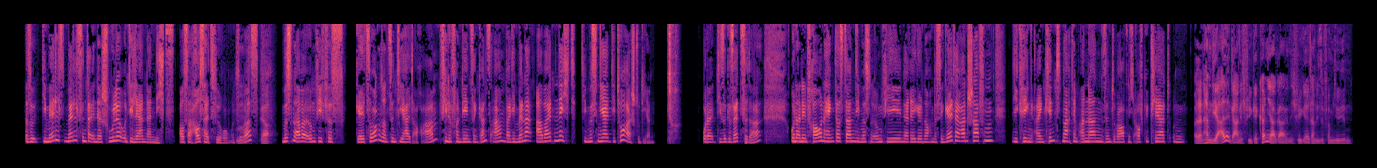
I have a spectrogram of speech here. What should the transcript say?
also die Mädels, Mädels sind da in der Schule und die lernen dann nichts, außer Haushaltsführung und mhm. sowas. Ja. Müssen aber irgendwie fürs Geld sorgen, sonst sind die halt auch arm. Viele von denen sind ganz arm, weil die Männer arbeiten nicht. Die müssen ja die Tora studieren. Oder diese Gesetze da. Und an den Frauen hängt das dann, die müssen irgendwie in der Regel noch ein bisschen Geld heranschaffen. Die kriegen ein Kind nach dem anderen, sind überhaupt nicht aufgeklärt. Und Aber dann haben die ja alle gar nicht viel Geld, können ja gar nicht viel Geld haben, diese Familien.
